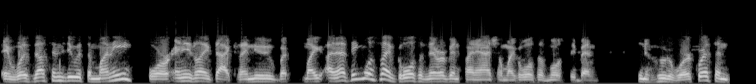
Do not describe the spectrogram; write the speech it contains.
it was nothing to do with the money or anything like that. Because I knew, but my and I think most of my goals have never been financial. My goals have mostly been, you know, who to work with, and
